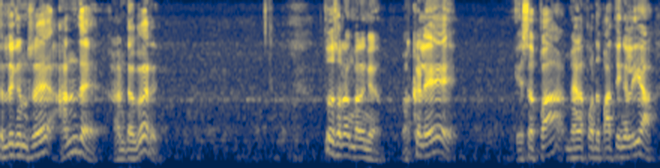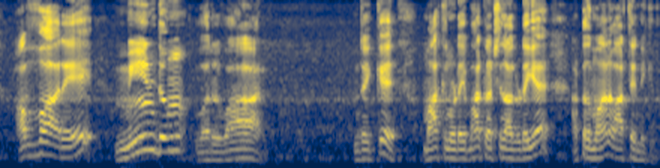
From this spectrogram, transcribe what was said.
செல்லுகின்ற அந்த ஆண்டவர் சொல்கிறாங்க பாருங்க மக்களே ஏசப்பா மேலே போகிறது பார்த்தீங்க இல்லையா? அவ்வாறே மீண்டும் வருவார். இன்றைக்கு மார்க்கினுடைய மார்க் நட்சத்திரனுடைய அற்புதமான வார்த்தை நிற்குது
